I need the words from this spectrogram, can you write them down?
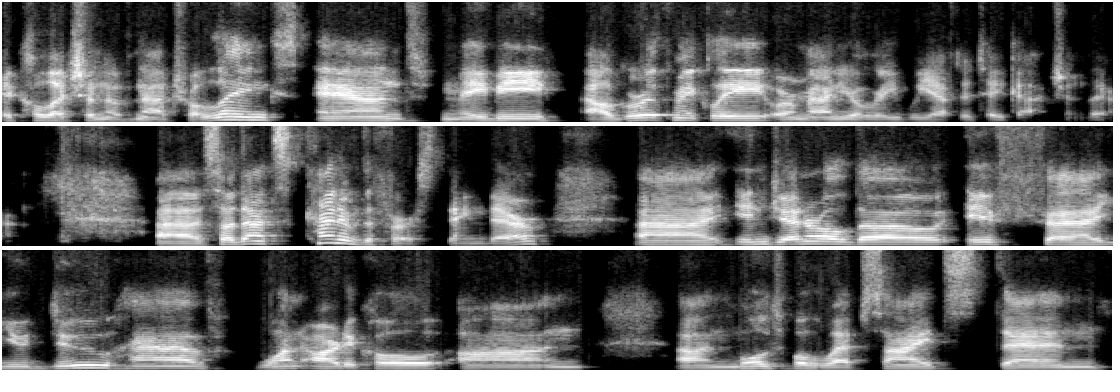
a collection of natural links, and maybe algorithmically or manually we have to take action there. Uh, so that's kind of the first thing there. Uh, in general, though, if uh, you do have one article on, on multiple websites, then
